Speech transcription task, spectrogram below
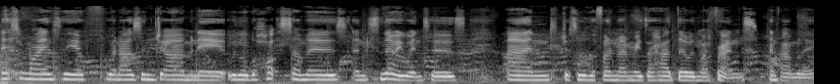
This reminds me of when I was in Germany with all the hot summers and snowy winters and just all the fun memories I had there with my friends and family.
